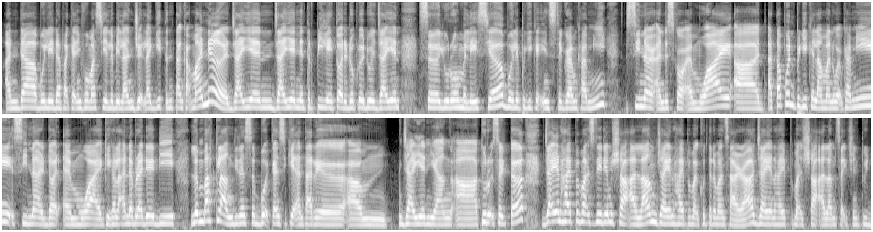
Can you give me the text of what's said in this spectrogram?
Anda boleh dapatkan informasi lebih lanjut lagi tentang kat mana Giant Giant yang terpilih tu ada 22 Giant seluruh Malaysia. Boleh pergi ke Instagram kami sinar underscore my uh, ataupun pergi ke laman web kami sinar.my. Okay, kalau anda berada di Lembah Kelang, Dina sebutkan sikit antara um, Giant yang uh, turut serta. Giant Hypermart Stadium Shah Alam, Giant Hypermart Kota Damansara, Giant Hypermart Shah Alam Section 7,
